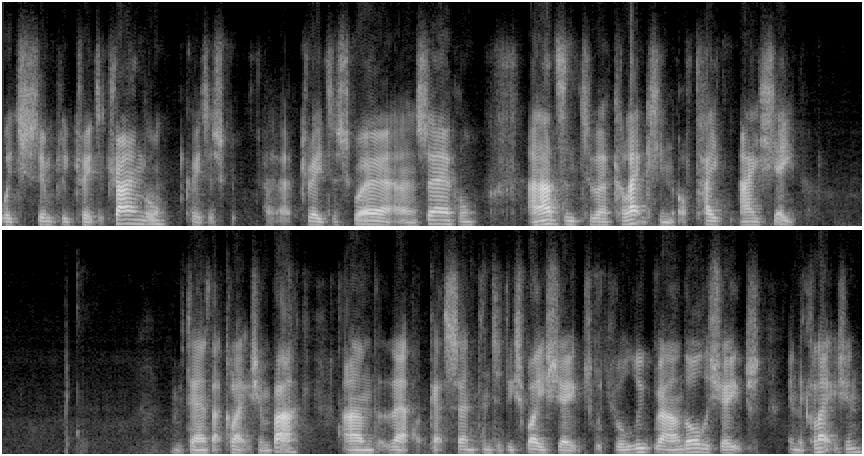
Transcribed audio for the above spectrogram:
which simply creates a triangle, creates a, uh, creates a square and a circle, and adds them to a collection of type I shape. Returns that collection back, and that gets sent into display shapes, which will loop around all the shapes in the collection,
